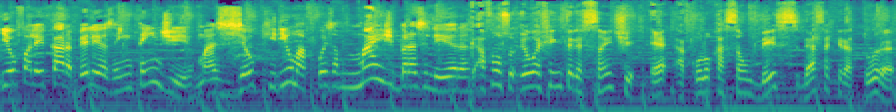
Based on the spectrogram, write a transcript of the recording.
E eu falei, cara, beleza, entendi, mas eu queria uma coisa mais brasileira. Afonso, eu achei interessante é a colocação desse, dessa criatura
